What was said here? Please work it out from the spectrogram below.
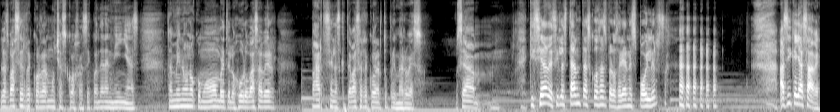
las va a hacer recordar muchas cosas de cuando eran niñas. También uno como hombre, te lo juro, vas a ver partes en las que te vas a recordar tu primer beso. O sea, quisiera decirles tantas cosas, pero serían spoilers. Así que ya saben.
